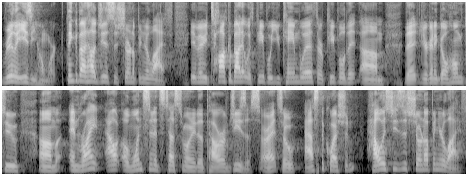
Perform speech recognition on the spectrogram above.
really easy homework. Think about how Jesus has shown up in your life. Maybe talk about it with people you came with or people that, um, that you're going to go home to, um, and write out a one sentence testimony to the power of Jesus. All right, so ask the question How has Jesus shown up in your life?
